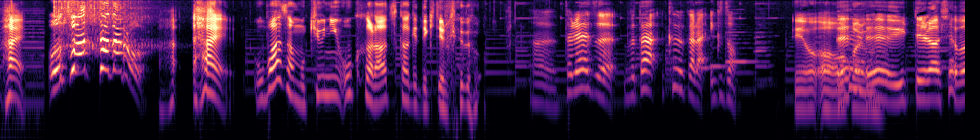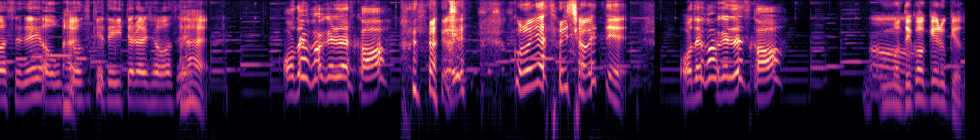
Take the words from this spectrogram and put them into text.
はい。教わっただろ。ははい。おばあさんも急に奥から圧かけてきてるけど。うんとりあえず豚食うから行くぞえあわかえりましええ行ってらっしゃいませね。お気をつけていってらっしゃいませ、たはい。お出かけですか？このニワトリ喋って。お出かけですか？まあ出かけるけど。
